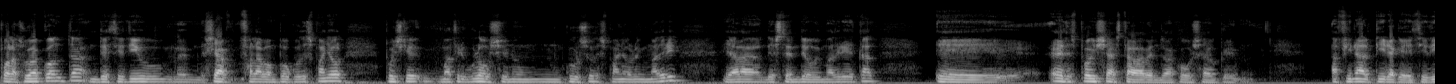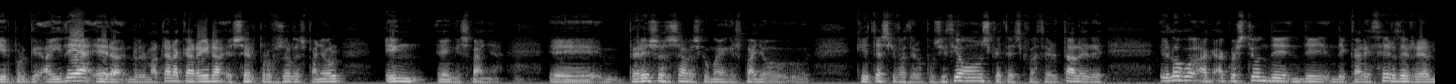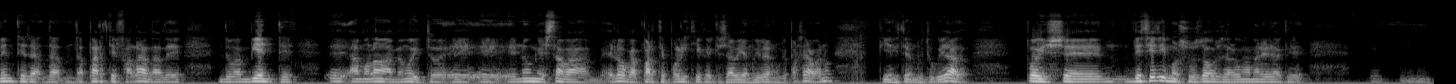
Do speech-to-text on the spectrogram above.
pola súa conta, decidiu, eh, xa falaba un pouco de español, pois que matriculouse nun curso de español en Madrid, e ela descendeu en Madrid e tal, e, e despois xa estaba vendo a cousa o que a final tira que decidir, porque a idea era rematar a carreira e ser profesor de español en, en España. Eh, pero eso sabes como é en España que tens que facer oposicións, que tens que facer tal... E, e logo a, a cuestión de, de, de carecer de realmente da, da, da parte falada de, do ambiente eh, amolábame moito e, e, e non estaba... E logo a parte política que sabía moi ben o que pasaba, non? Tiña que ter moito cuidado. Pois eh, decidimos os dous de alguma maneira que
